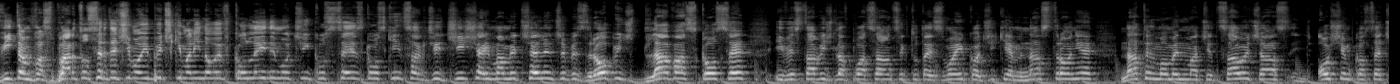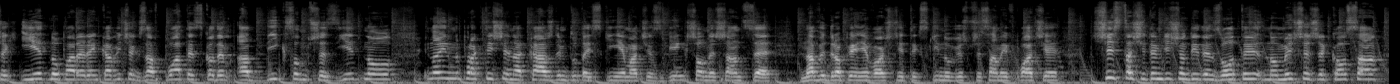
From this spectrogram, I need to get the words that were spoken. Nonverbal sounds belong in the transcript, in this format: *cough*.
Witam was bardzo serdecznie moi byczki malinowe w kolejnym odcinku z CSGO Skinsa, gdzie dzisiaj mamy challenge, żeby zrobić dla was kosę i wystawić dla wpłacających tutaj z moim kodzikiem na stronie. Na ten moment macie cały czas 8 koseczek i jedną parę rękawiczek za wpłatę z kodem ADDIXON przez jedno, no i praktycznie na każdym tutaj skinie macie zwiększone szanse na wydropienie właśnie tych skinów już przy samej wpłacie. 371 zł, no myślę, że kosa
